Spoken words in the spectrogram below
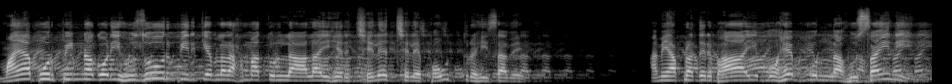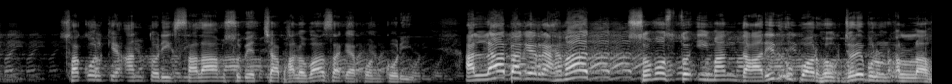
মায়াপুর পিন্নগরী হুজুর পীর কেবলা রহমাতুল্লাহ আলাইহের ছেলের ছেলে, পৌত্র হিসাবে আমি আপনাদের ভাই মোহেবুল্লাহ হুসাইনি সকলকে আন্তরিক সালাম, শুভেচ্ছা, ভালোবাসা জ্ঞাপন করি। আল্লাহ পাকের রহমত সমস্ত ইমানদারির উপর হোক, জোরে বলুন আল্লাহ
